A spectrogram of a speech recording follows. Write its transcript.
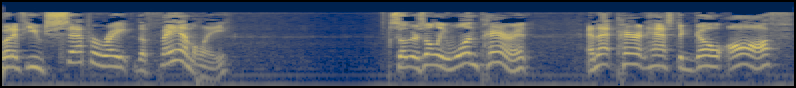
But if you separate the family, so there's only one parent, and that parent has to go off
